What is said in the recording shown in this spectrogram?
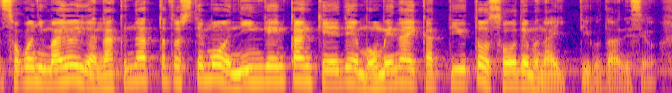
そこに迷いがなくなったとしても人間関係で揉めないかっていうとそうでもないっていうことなんですよ。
